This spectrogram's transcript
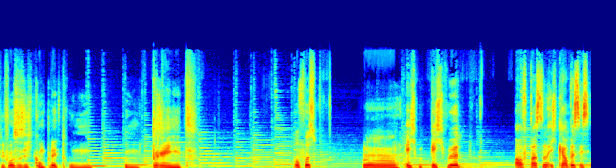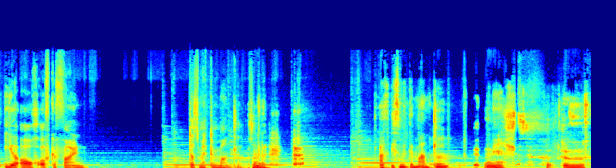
bevor sie sich komplett um, umdreht. Rufus, Hm, ich, ich würde aufpassen. Ich glaube, es ist ihr auch aufgefallen. Das mit dem Mantel. Was ist mit dem Mantel? Nichts. Das ist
